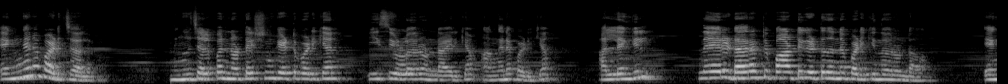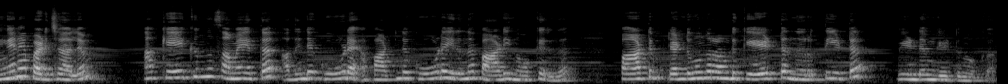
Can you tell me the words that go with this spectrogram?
എങ്ങനെ പഠിച്ചാലും നിങ്ങൾ ചിലപ്പോൾ നൊട്ടേഷൻ കേട്ട് പഠിക്കാൻ ഈസി ഉള്ളവരുണ്ടായിരിക്കാം. അങ്ങനെ പഠിക്കാം. അല്ലെങ്കിൽ നേരെ ഡയറക്റ്റ് പാട്ട് കേട്ട് തന്നെ പഠിക്കുന്നവരുണ്ടാവും. എങ്ങനെ പഠിച്ചാലും ആ കേൾക്കുന്ന സമയത്ത് അതിന്റെ കൂടെ ആ പാട്ടിന്റെ കൂടെ ഇരുന്ന് പാടി നോക്കരുത്. പാട്ട് രണ്ട് മൂന്ന് റൗണ്ട് കേട്ട് നിർത്തിയിട്ട് വീണ്ടും കേട്ട് നോക്കുക.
